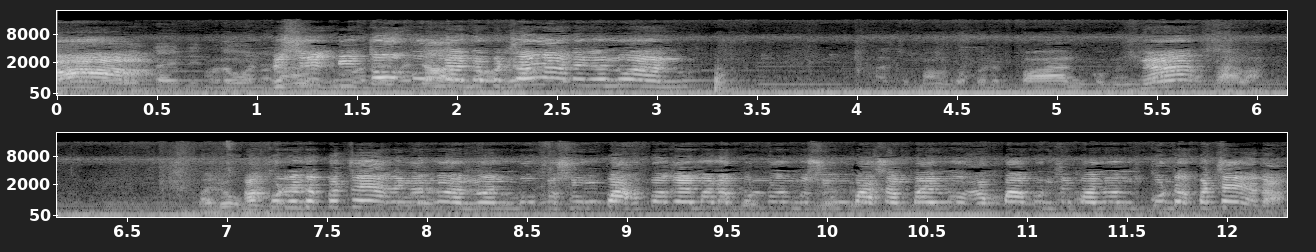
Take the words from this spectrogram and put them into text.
Ah, di sini di toko nggak ada percaya dengan Nuan. Ah, Cuma untuk ke depan, komentar Ya. salah. Aduh, Aku udah percaya dengan Nuan. Nuan mau bersumpah bagaimanapun Nuan bersumpah sampai Nuan apa pun sumpah Nuan, aku udah percaya dah.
